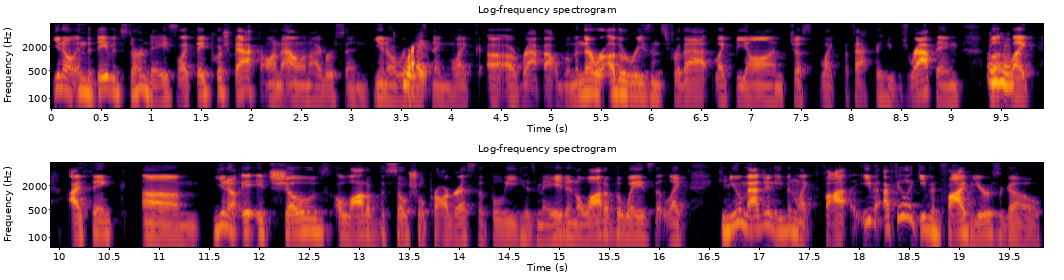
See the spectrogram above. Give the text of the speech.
you know in the David Stern days, like they pushed back on Allen Iverson, you know, releasing right. like a, a, rap album, and there were other reasons for that, like beyond just like the fact that he was rapping. But mm-hmm. like I think um you know it, it, shows a lot of the social progress that the league has made and a lot of the ways that like can you imagine even like five even i feel like even five years ago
